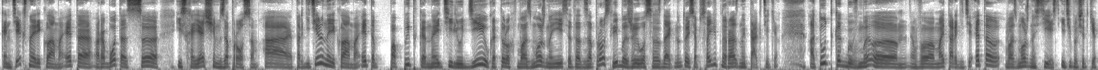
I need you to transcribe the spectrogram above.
контекстная реклама — это работа с исходящим запросом, а таргетированная реклама — это попытка найти людей, у которых, возможно, есть этот запрос, либо же его создать. Ну, то есть абсолютно разные тактики. А тут как бы в, э, в MyTarget видите, эта возможность есть. И типа все-таки,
